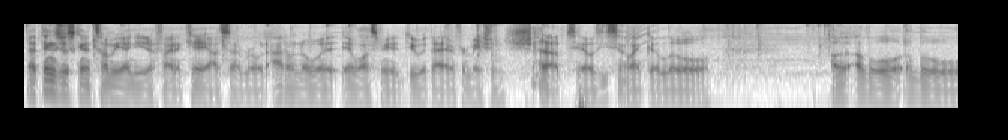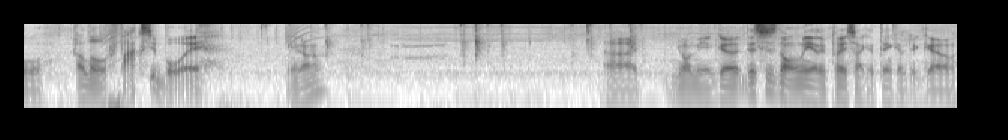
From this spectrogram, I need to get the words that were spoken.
That thing's just going to tell me I need to find a Chaos Emerald. I don't know what it wants me to do with that information. Shut up, Tails. You sound like a little a, a little, a little, a little foxy boy, you know. Uh, you want me to go? This is the only other place I could think of to go.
